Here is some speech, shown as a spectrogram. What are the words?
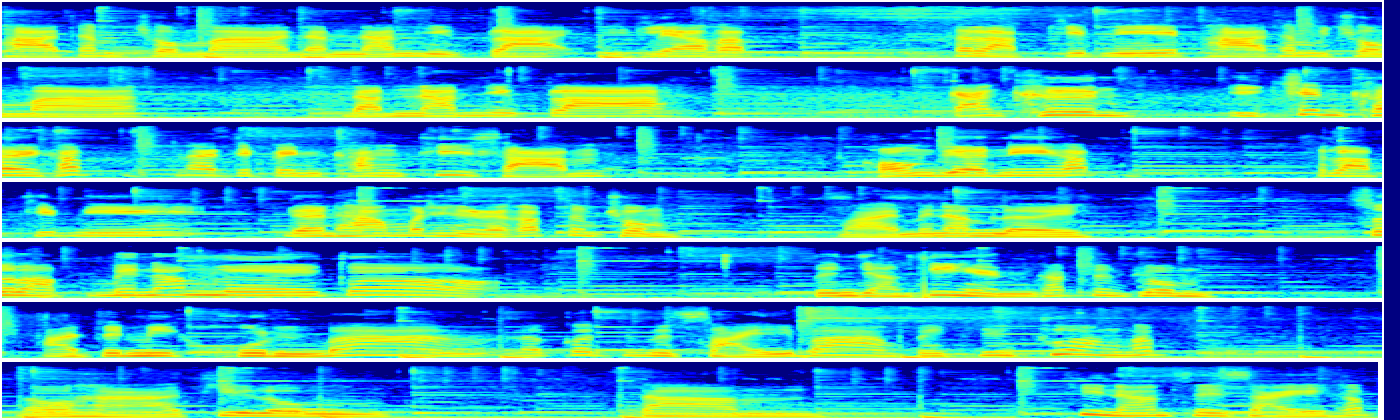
พาท่านผู้ชมมาดำน้ำยิงปลาอีกแล้วครับสำหรับทริปนี้พาท่านผู้ชมมาดำน้ำยิงปลากลางคืนอีกเช่นเคยครับ น่าจะเป็นครั้งที่ 3 ของเดือนนี้ครับสำหรับทริปนี้เดินทางมาถึงแล้วครับท่านผู้ชมหมายแม่น้ำเลยสำหรับแม่น้ำเลยก็เป็นอย่างที่เห็นครับท่านผู้ชม อาจจะมีขุ่นบ้าง แล้วก็จะเป็นใสบ้างเป็นช่วงๆครับ เราหาที่ลงตามที่น้ำใสๆครับ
